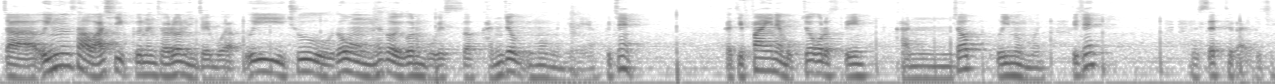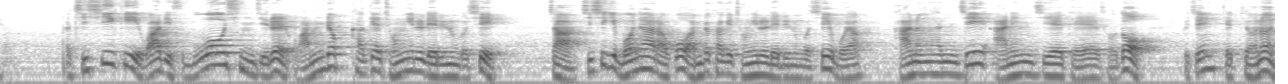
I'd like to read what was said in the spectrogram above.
자 의문사 와시 이끄는 저런 이제 뭐야 의주동 해서 이거는 뭐겠어 간접 의문문이에요 그치? 그러니까 define의 목적으로 쓰인 간접 의문문, 그지? 그 세트가 그지? 그러니까 지식이 what is 무엇인지를 완벽하게 정의를 내리는 것이 자 지식이 뭐냐라고 완벽하게 정의를 내리는 것이 뭐야? 가능한지 아닌지에 대해서도 그지? 게티어는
